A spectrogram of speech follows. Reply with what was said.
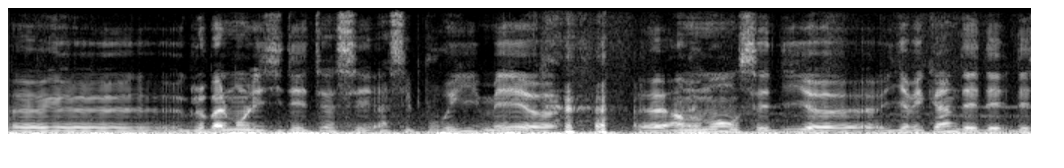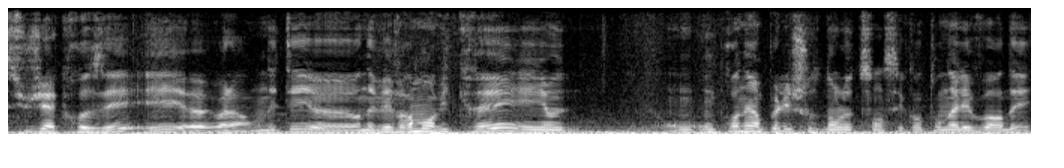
globalement, les idées étaient assez, assez pourries, mais à un moment, on s'est dit, il y avait quand même des, sujets à creuser et voilà, on, était, on avait vraiment envie de créer et on, prenait un peu les choses dans l'autre sens. Et quand on allait voir des,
